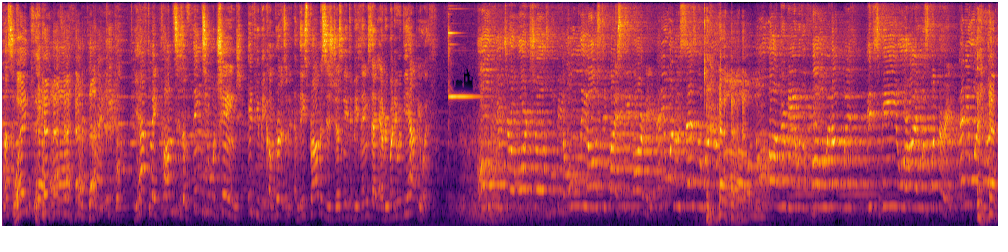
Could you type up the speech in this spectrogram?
Listen, What? people. You have to make promises of things you will change if you become president. And these promises just need to be things that everybody would be happy with. All future award shows will be only hosted by Steve Harvey. Anyone who says the word oh, will no longer be able to follow it up with, it's me or I was wondering. Anyone who writes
